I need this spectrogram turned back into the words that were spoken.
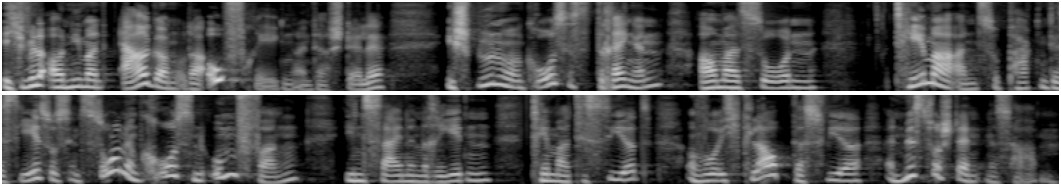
Ich will auch niemand ärgern oder aufregen an der Stelle. Ich spüre nur ein großes Drängen, auch mal so ein Thema anzupacken, das Jesus in so einem großen Umfang in seinen Reden thematisiert und wo ich glaube, dass wir ein Missverständnis haben.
